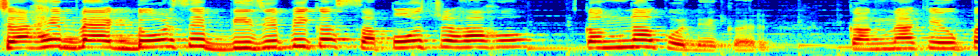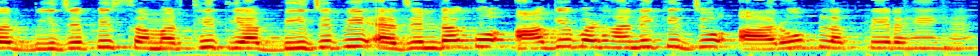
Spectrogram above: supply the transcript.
चाहे बैकडोर से बीजेपी का सपोर्ट रहा हो, कंगना को लेकर कंगना के ऊपर बीजेपी समर्थित या बीजेपी एजेंडा को आगे बढ़ाने के जो आरोप लगते रहे हैं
